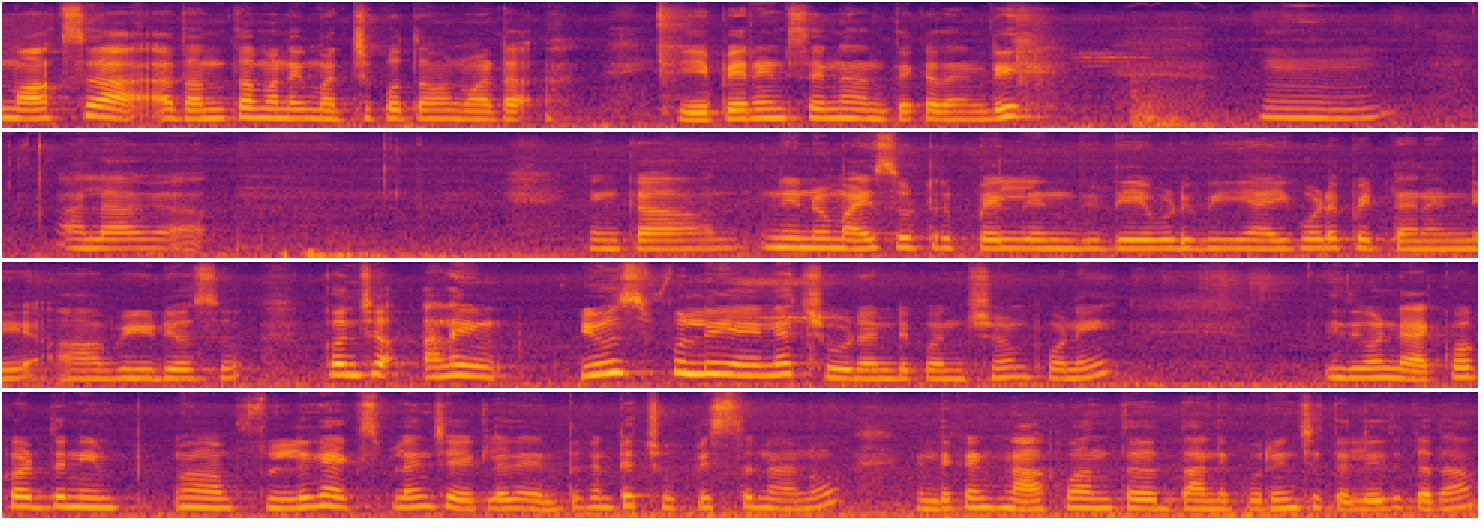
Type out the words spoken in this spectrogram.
మార్క్స్ అదంతా మనకి మర్చిపోతాం అనమాట ఏ పేరెంట్స్ అయినా అంతే కదండి. అలాగా. ఇంకా నేను మైసూర్ ట్రిప్ వెళ్ళింది దేవుడివి అవి కూడా పెట్టానండి. ఆ వీడియోస్ కొంచెం అలా యూస్ఫుల్ అయినా చూడండి కొంచెం పోనీ. ఇదిగోండి ఆక్వాకర్డ్ నేను ఫుల్గా ఎక్స్ప్లెయిన్ చేయట్లేదు. ఎందుకంటే చూపిస్తున్నాను. ఎందుకంటే నాకు అంత దాని గురించి తెలియదు కదా.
